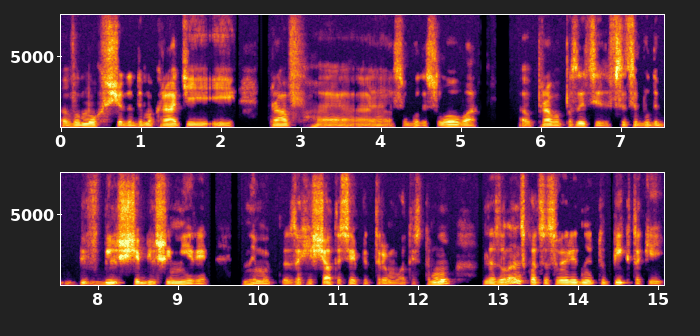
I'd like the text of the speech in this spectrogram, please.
вимог щодо демократії і прав е, свободи слова, е, прав опозиції, все це буде в більш ще більшій мірі ними захищатися і підтримуватись. Тому для Зеленського це своєрідний тупік такий.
